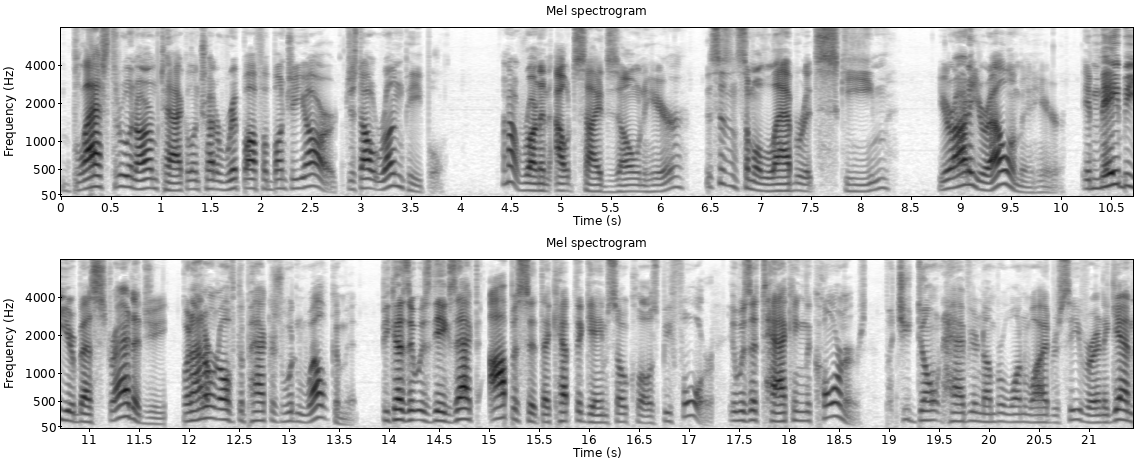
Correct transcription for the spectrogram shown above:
blast through an arm tackle, and try to rip off a bunch of yards. Just outrun people. We're not running outside zone here. This isn't some elaborate scheme. You're out of your element here. It may be your best strategy, but I don't know if the Packers wouldn't welcome it because it was the exact opposite that kept the game so close before. It was attacking the corners, but you don't have your number one wide receiver. And again,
